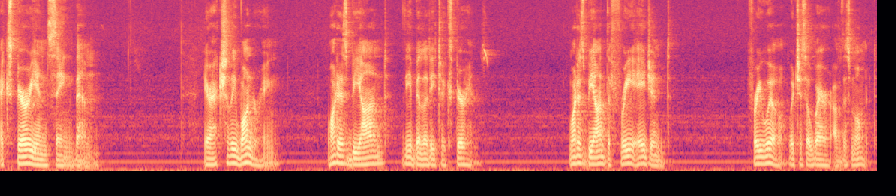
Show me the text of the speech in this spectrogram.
experiencing them. You're actually wondering what is beyond the ability to experience? What is beyond the free agent, free will, which is aware of this moment?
